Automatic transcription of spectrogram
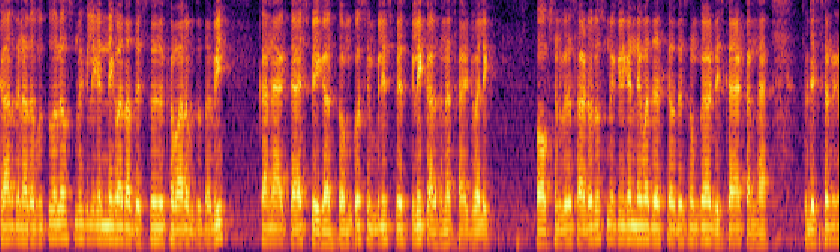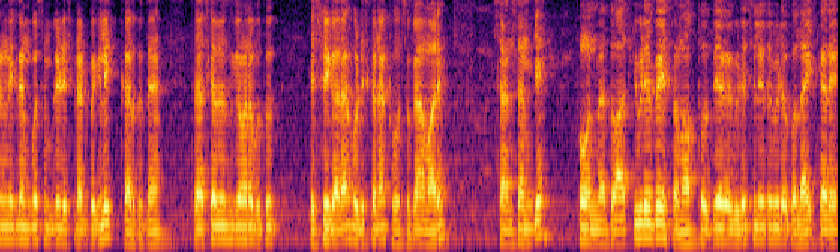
कर देना। था ब्लूटूथ वाले उसमें क्लिक करने के बाद आप देखते हो जो कि हमारा ब्लूटूथ अभी कनेक्ट है स्पीकर तो हमको सिंपली इस पर क्लिक कर देना साइड वाले ऑप्शन पे। तो साइड वाले उसमें क्लिक करने के बाद जैसे होते हमको डिस्कनेक्ट करना है। तो डिस्कनेक्ट करने के लिए हमको सिंपली डिस्कनेक्ट पे क्लिक कर देते हैं। तो ऐसे क्या कि हमारा ब्लूटूथ स्पीकर है, वो डिस्कनेक्ट हो चुका है हमारे सैमसंग के फ़ोन में। तो आज की वीडियो पे समाप्त होती है। अगर वीडियो चलिए तो वीडियो को लाइक करें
